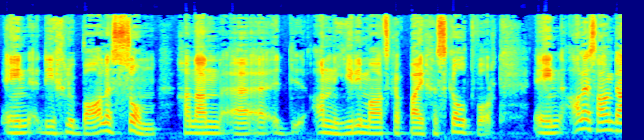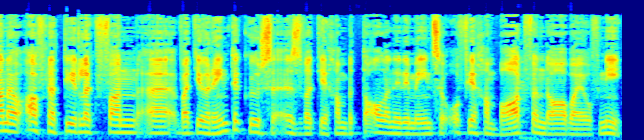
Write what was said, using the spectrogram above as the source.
en die globale som gaan dan uh, aan hierdie maatskappy geskuld word. En alles hang dan nou af natuurlik van uh, wat jou rentekoerse is wat jy gaan betaal aan hierdie mense of jy gaan baat vind daarbey of nie.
